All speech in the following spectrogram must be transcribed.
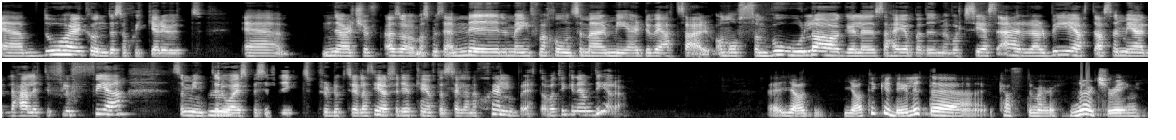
Eh, då har jag kunder som skickar ut eh, nurture, alltså vad ska man säga, mail med information som är mer, du vet, så här, om oss som bolag eller så här jobbar vi med vårt CSR-arbete, alltså mer det här lite fluffiga som inte mm. då är specifikt produktrelaterat, för det kan ju ofta säljarna själv berätta. Vad tycker ni om det då? Eh, jag, jag tycker det är lite customer nurturing,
